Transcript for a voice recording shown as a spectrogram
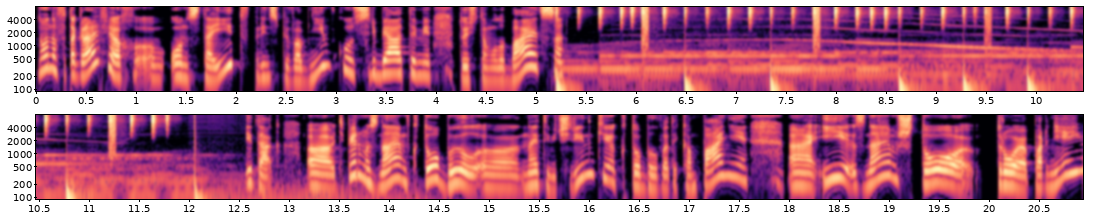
Но на фотографиях э, он стоит, в принципе, в обнимку с ребятами, то есть там улыбается. Итак, э, теперь мы знаем, кто был э, на этой вечеринке, кто был в этой компании, и знаем, что трое парней,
